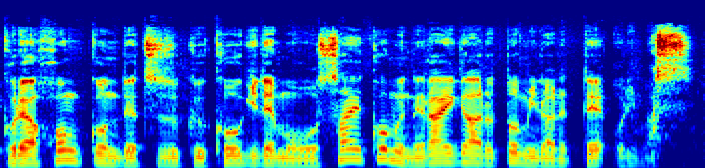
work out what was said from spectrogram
これは香港で続く抗議デモを抑え込む狙いがあるとみられております。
